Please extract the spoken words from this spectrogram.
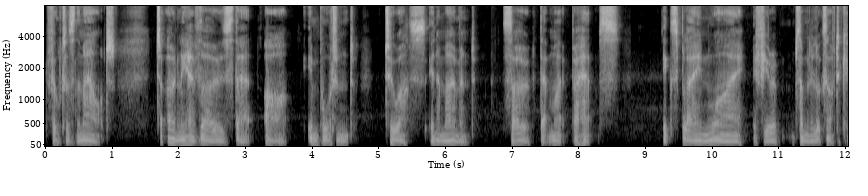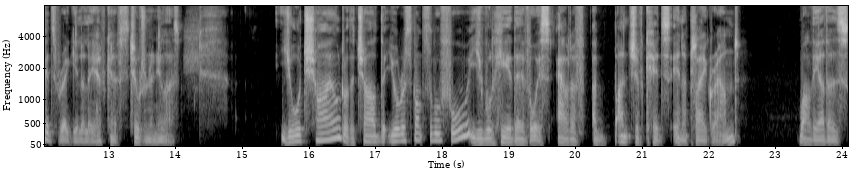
filters them out to only have those that are important to us in a moment. So that might perhaps explain why, if you're someone who looks after kids regularly, have children in your lives, your child or the child that you're responsible for, you will hear their voice out of a bunch of kids in a playground. While the others,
